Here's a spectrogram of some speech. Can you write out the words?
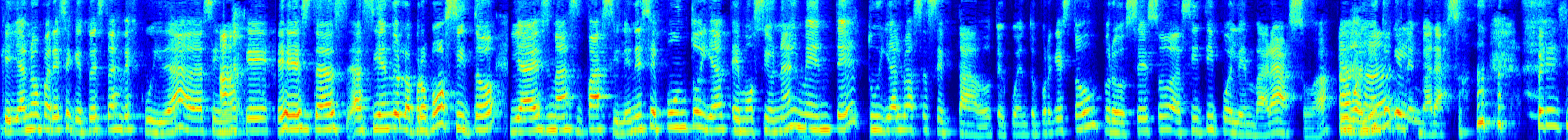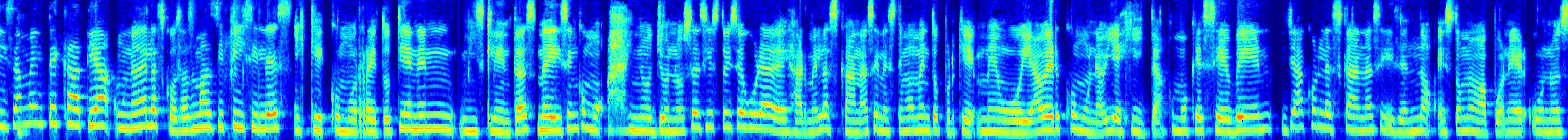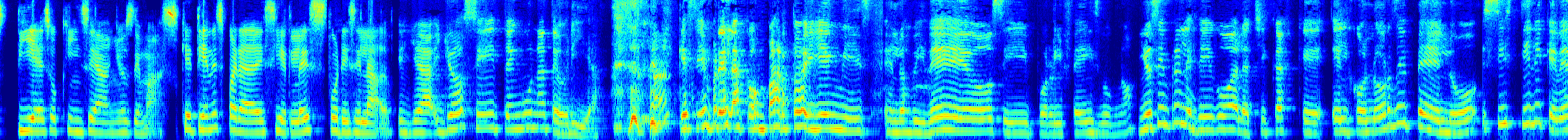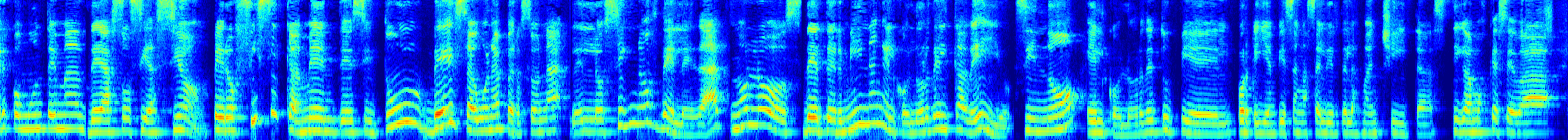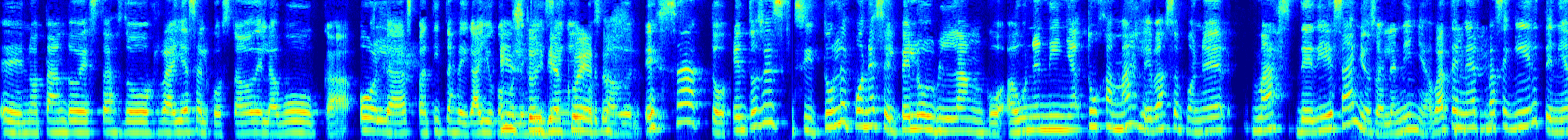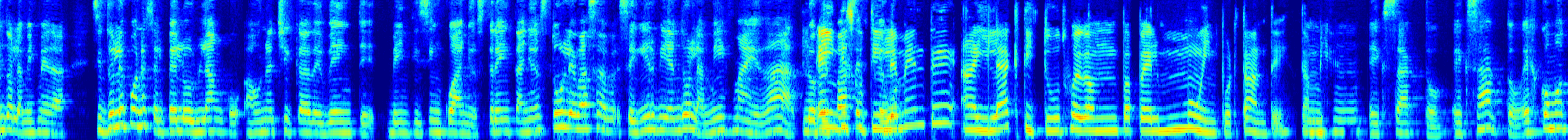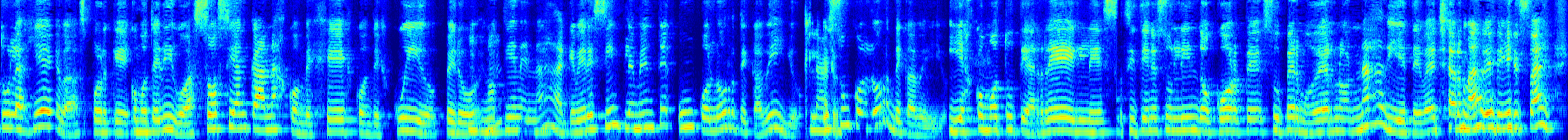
que ya no parece que tú estás descuidada, sino Ah. que estás haciéndolo a propósito, ya es más fácil. En ese punto ya emocionalmente tú ya lo has aceptado, te cuento, porque es todo un proceso así tipo el embarazo, ¿ah? Igualito que el embarazo. Precisamente, Katia, una de las cosas más difíciles y que como reto tienen mis clientas, me dicen como, ay, no, yo no sé si estoy segura de dejarme las canas en este momento porque me voy a ver como una viejita, como que se ven ya con las canas y dicen, no, esto me va a poner unos 10 o 15 años de más. ¿Qué tienes para decirles por ese lado? Ya, yo sí tengo una teoría que siempre la comparto ahí en mis, en los videos y por el Facebook, ¿no? Yo siempre les digo a las chicas que el color de pelo sí tiene que ver con un tema de asociación, pero físicamente, si tú ves a una persona, los signos de la edad no los determinan el color del cabello, sino el color de tu piel, porque ya empiezan a salirte las manchitas, digamos que se va eh, notando estas dos rayas al costado de la boca o las patitas de gallo, como Estoy les de dicen. al acuerdo. del- Exacto. Entonces, si tú le pones el pelo blanco a una niña, tú jamás le vas a poner más de 10 años a la niña. Va a tener, va a seguir teniendo la misma edad. Si tú le pones el pelo blanco a una chica de 20, 25 años, 30 años, tú le vas a seguir viendo la misma edad. Lo E es que indiscutiblemente ahí la actitud juega un papel muy importante también. Exacto, exacto. Es como tú las llevas, porque como te digo, asocian canas con vejez, con descuido, pero no tiene nada que ver, es simplemente un color de cabello. Claro. Es un color de cabello. Y es como tú te arregles, si tienes un lindo corte súper moderno, nadie te va a echar más de 10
